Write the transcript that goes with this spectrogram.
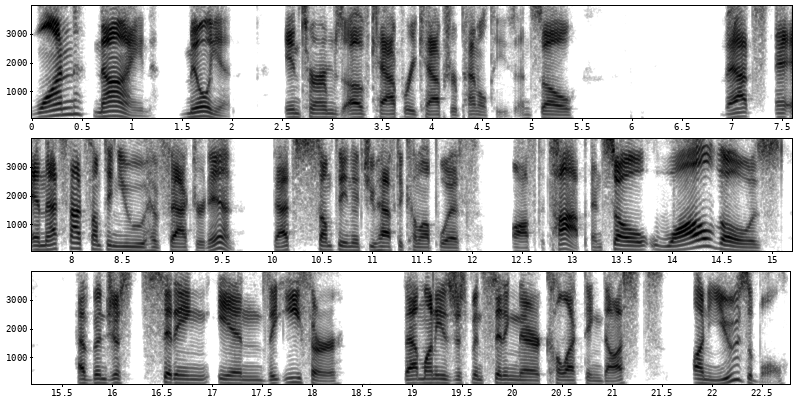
one nine million in terms of cap recapture penalties. And so that's and that's not something you have factored in. That's something that you have to come up with off the top. And so while those have been just sitting in the ether, that money has just been sitting there collecting dust, unusable.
